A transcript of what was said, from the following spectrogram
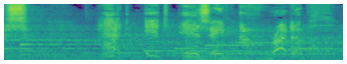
And it is incredible.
